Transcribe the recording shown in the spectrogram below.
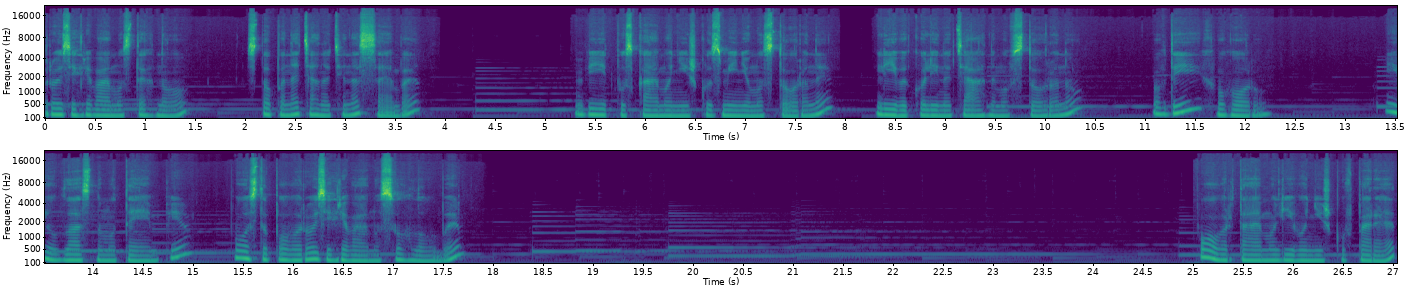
розігріваємо стегно, стопи натягнуті на себе. Відпускаємо ніжку, змінюємо сторони. Ліве коліно тягнемо в сторону, вдих вгору. І у власному темпі поступово розігріваємо суглоби. Повертаємо ліву ніжку вперед,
